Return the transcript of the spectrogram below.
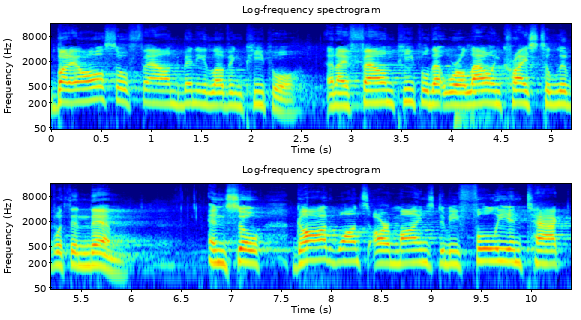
But I also found many loving people, and I found people that were allowing Christ to live within them. And so God wants our minds to be fully intact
